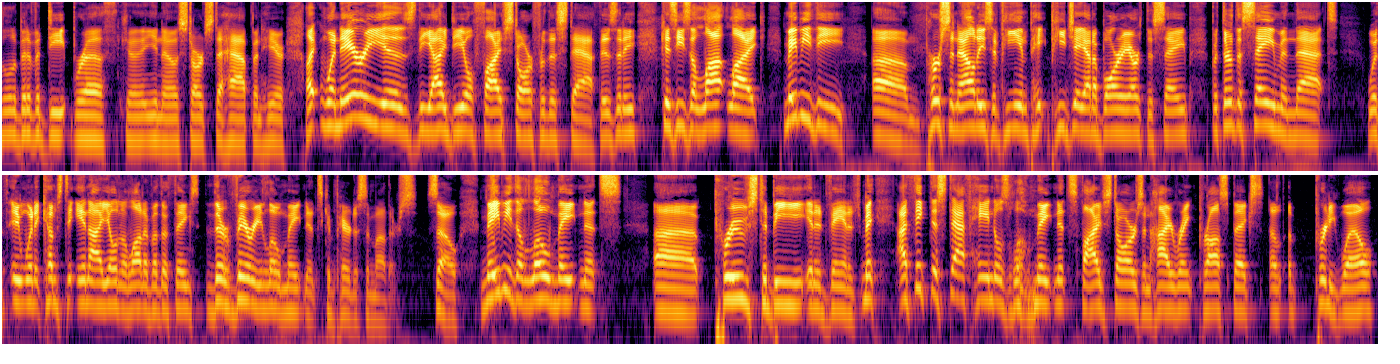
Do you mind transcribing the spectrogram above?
little bit of a deep breath, uh, you know, starts to happen here. Like Nwaneri is the ideal five star for this staff, isn't he? Because he's a lot like maybe the um, personalities of he and P- PJ Adebawore aren't the same, but they're the same in that. With when it comes to NIL and a lot of other things, they're very low maintenance compared to some others. So maybe the low maintenance uh, proves to be an advantage. I think the staff handles low maintenance five stars and high ranked prospects uh, uh, pretty well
